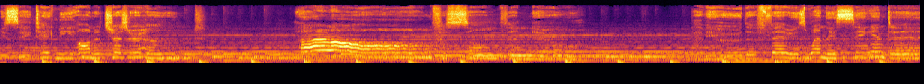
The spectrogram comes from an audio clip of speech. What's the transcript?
You say, take me on a treasure hunt. I long for something new. Have you heard the fairies when they sing and dance?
